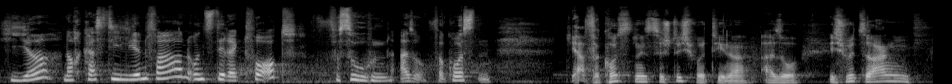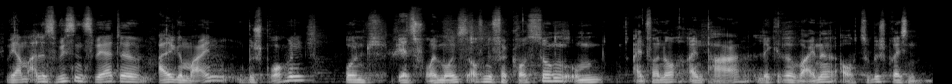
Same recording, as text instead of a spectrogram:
hier nach Kastilien fahren, uns direkt vor Ort versuchen, also verkosten. Ja, verkosten ist das Stichwort, Tina. Also ich würde sagen, wir haben alles Wissenswerte allgemein besprochen und jetzt freuen wir uns auf eine Verkostung, um einfach noch ein paar leckere Weine auch zu besprechen.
